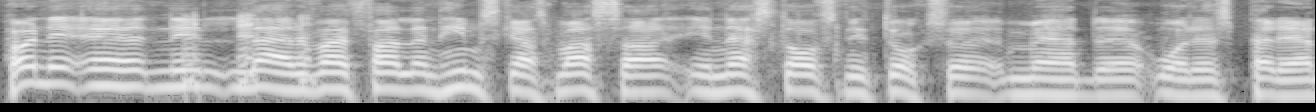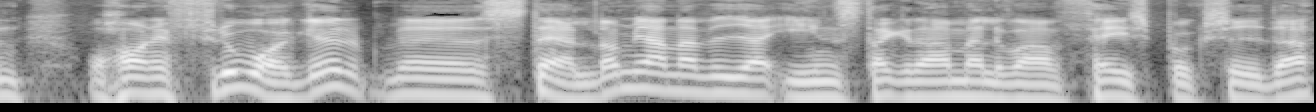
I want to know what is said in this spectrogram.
Hörrni, eh, ni lär i varje fall en himskans massa i nästa avsnitt också med eh, årets perenn. Och har ni frågor, eh, ställ dem gärna via Instagram eller vår Facebook-sida.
